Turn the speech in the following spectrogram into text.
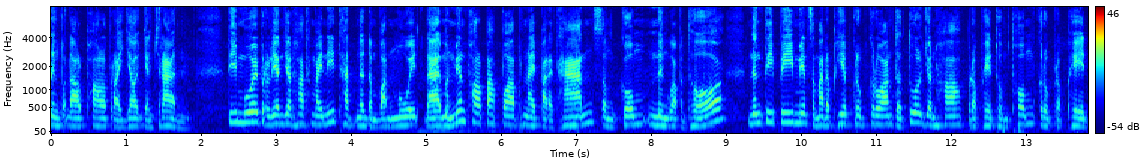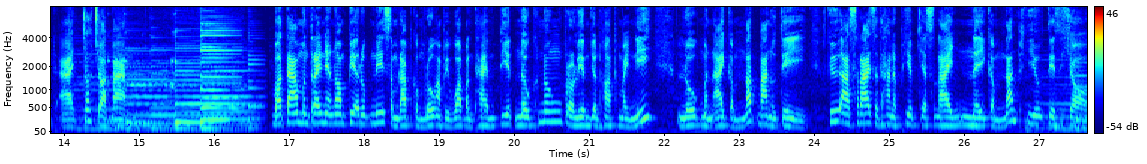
នឹងផ្ដល់ផលប្រយោជន៍យ៉ាងច្រើនទី1ប្រលានយន្តហោះថ្មីនេះស្ថិតនៅតំបន់មួយដែលមិនមានផលប៉ះពាល់ផ្នែកបរិស្ថាន សង្គមនិងវប្បធម៌និងទី2មានសមត្ថភាពគ្រប់គ្រាន់ទទួលយន្តហោះប្រភេទធំធំគ្រប់ប្រភេទអាចចុះចតបាន បើតាមមន្ត្រីអ្នកនាំពាក្យរូបនេះសម្រាប់គម្រោងអភិវឌ្ឍបន្ថែមទៀតនៅក្នុងប្រលានយន្តហោះថ្មីនេះលោកមិនអាចកំណត់បាននោះទេគឺអាស្រ័យស្ថានភាពជាក់ស្ដែងនៃកំណើនភ្ញៀវទេសចរ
